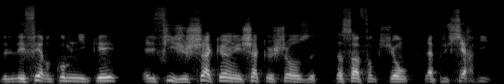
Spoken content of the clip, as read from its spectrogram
de les faire communiquer, elle fige chacun et chaque chose dans sa fonction la plus servile.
